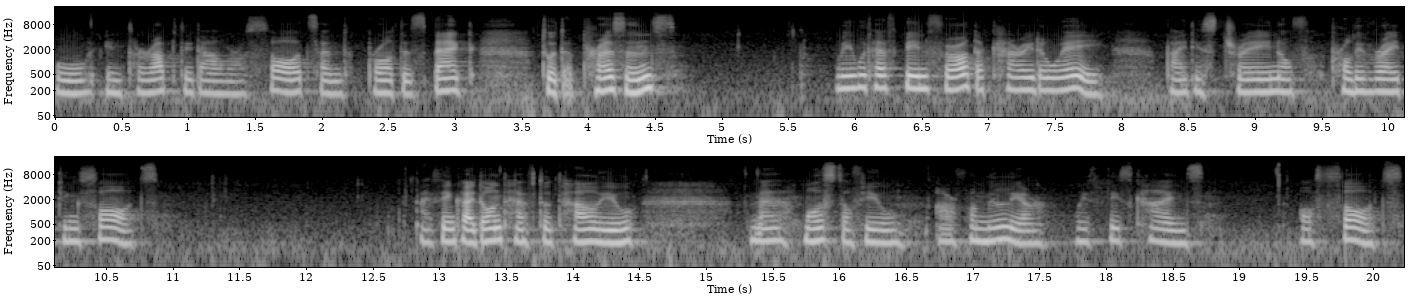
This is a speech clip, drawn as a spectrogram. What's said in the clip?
who interrupted our thoughts and brought us back to the presence, we would have been further carried away by this train of proliferating thoughts. I think I don't have to tell you most of you are familiar with these kinds of thoughts.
